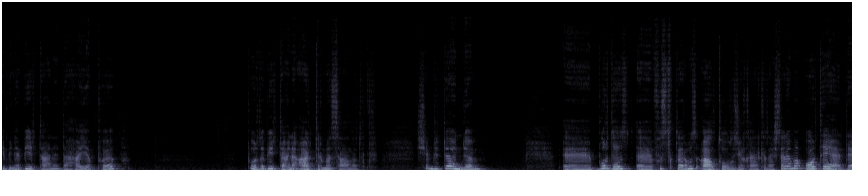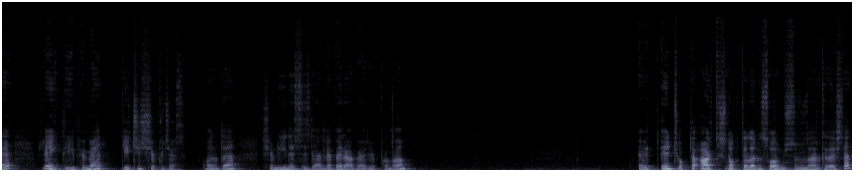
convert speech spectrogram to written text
dibine bir tane daha yapıp burada bir tane artırma sağladık. Şimdi döndüm. Ee, burada e, fıstıklarımız altı olacak arkadaşlar ama orta yerde renkli ipime geçiş yapacağız. Onu da şimdi yine sizlerle beraber yapalım. Evet en çok da artış noktalarını sormuşsunuz arkadaşlar.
